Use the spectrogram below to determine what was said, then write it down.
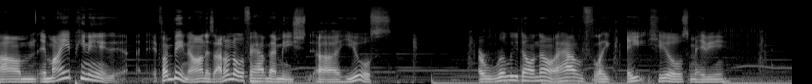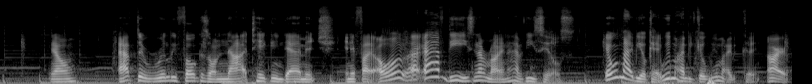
Um, in my opinion, if I'm being honest, I don't know if I have that many uh, heals. I really don't know. I have like eight heals, maybe. You know, I have to really focus on not taking damage. And if I, oh, I have these. Never mind. I have these heals. Yeah, we might be okay. We might be good. We might be good. All right.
